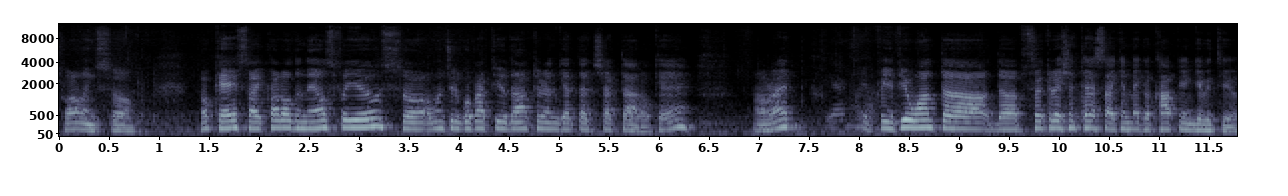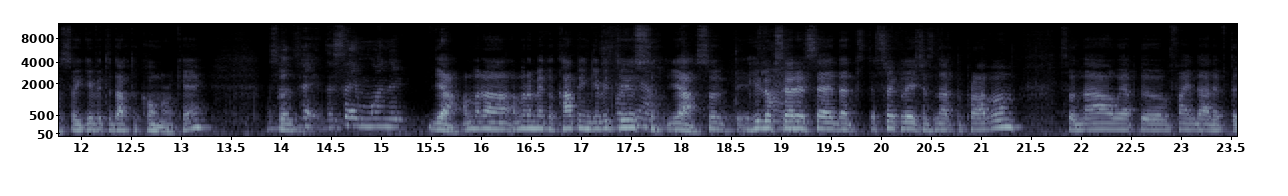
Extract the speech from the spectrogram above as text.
swelling. So, okay, so I cut all the nails for you. So I want you to go back to your doctor and get that checked out. Okay. All right. Yes. If, if you want the the circulation test, I can make a copy and give it to you. So you give it to Dr. Comer. Okay. So- the, the same one that Yeah, I'm gonna I'm gonna make a copy and give it to you. So, him. yeah, so he looks at it, said that the circulation is not the problem. So now we have to find out if the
